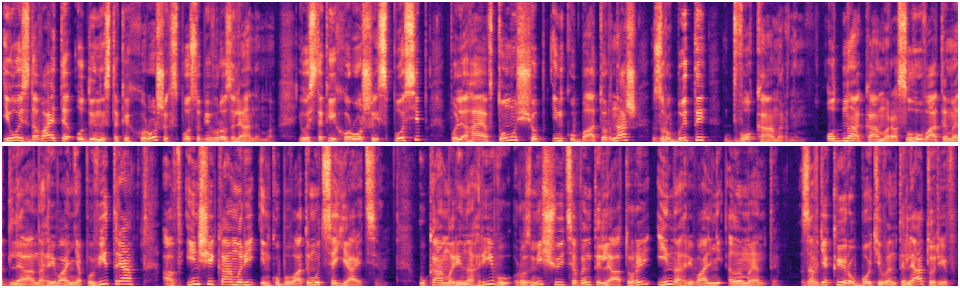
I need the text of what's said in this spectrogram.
І ось давайте один із таких хороших способів розглянемо. І ось такий хороший спосіб полягає в тому, щоб інкубатор наш зробити двокамерним. Одна камера слугуватиме для нагрівання повітря, а в іншій камері інкубуватимуться яйця. У камері нагріву розміщуються вентилятори і нагрівальні елементи. Завдяки роботі вентиляторів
